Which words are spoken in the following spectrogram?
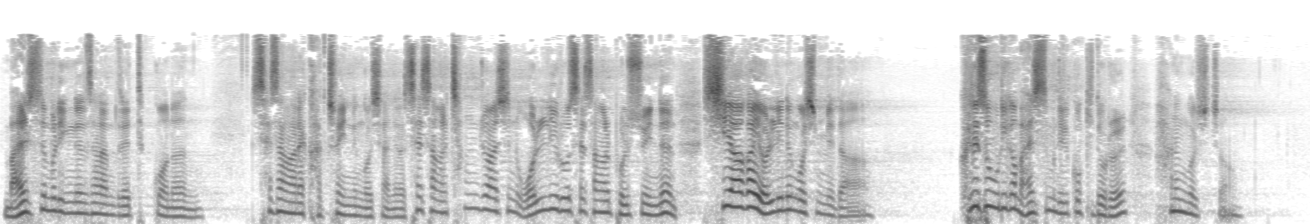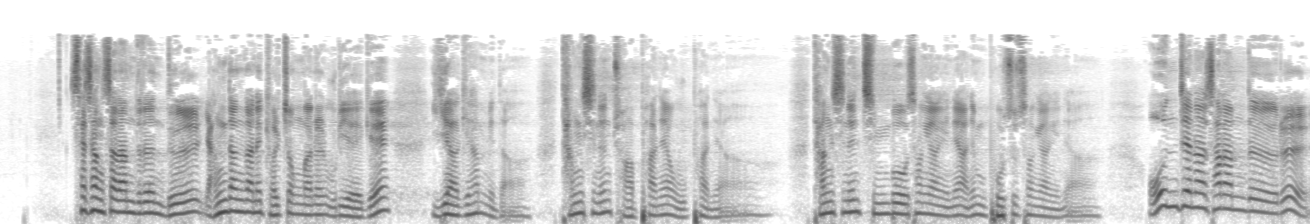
말씀을 읽는 사람들의 특권은 세상 안에 갇혀 있는 것이 아니라 세상을 창조하신 원리로 세상을 볼 수 있는 시야가 열리는 것입니다. 그래서 우리가 말씀을 읽고 기도를 하는 것이죠. 세상 사람들은 늘 양당 간의 결정만을 우리에게 이야기합니다. 당신은 좌파냐 우파냐? 당신은 진보 성향이냐 아니면 보수 성향이냐? 언제나 사람들을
